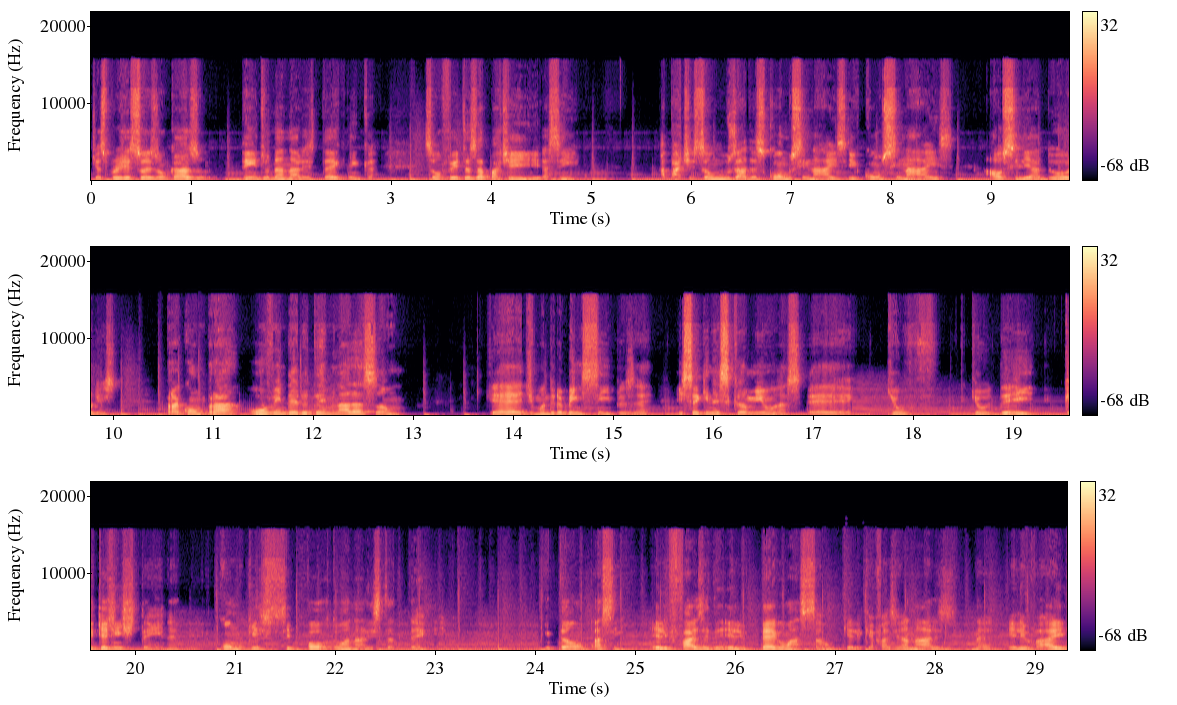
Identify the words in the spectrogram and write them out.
Que as projeções, no caso, dentro da análise técnica, são feitas a partir, assim, a partir são usadas como sinais e com sinais auxiliadores para comprar ou vender determinada ação, é, de maneira bem simples, né? E seguindo esse caminho é, que eu que eu dei, o que, que a gente tem, né? Como que se porta um analista técnico? Então, assim, ele faz, ele pega uma ação que ele quer fazer análise, né? Ele vai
